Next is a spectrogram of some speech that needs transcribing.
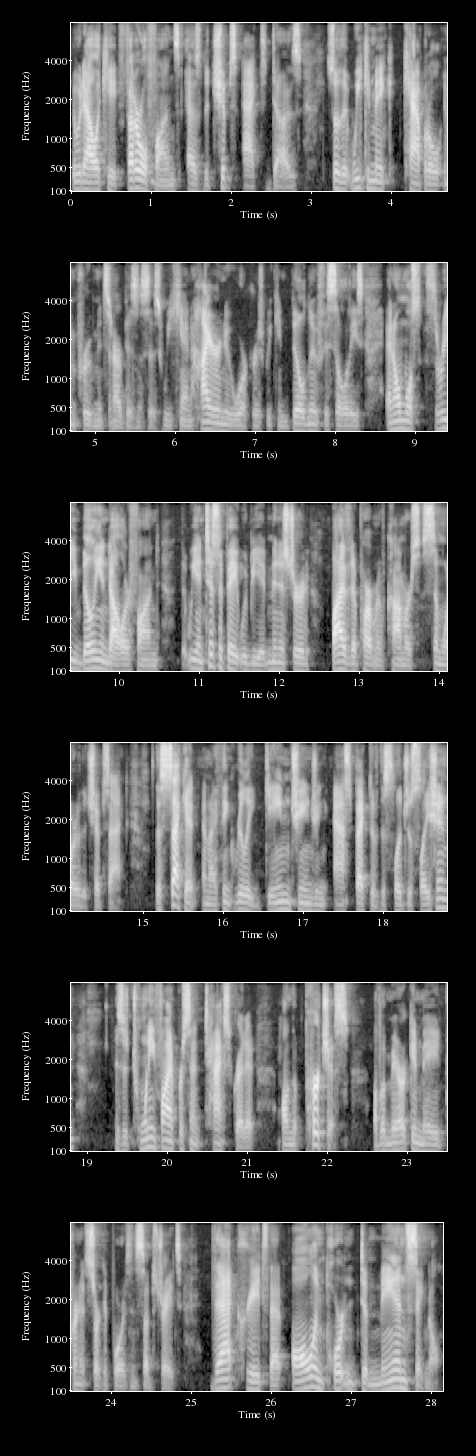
it would allocate federal funds, as the CHIPS Act does, so that we can make capital improvements in our businesses. We can hire new workers, we can build new facilities, an almost $3 billion fund that we anticipate would be administered by the Department of Commerce, similar to the CHIPS Act. The second, and I think really game changing aspect of this legislation, is a 25% tax credit on the purchase of American made printed circuit boards and substrates. That creates that all important demand signal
